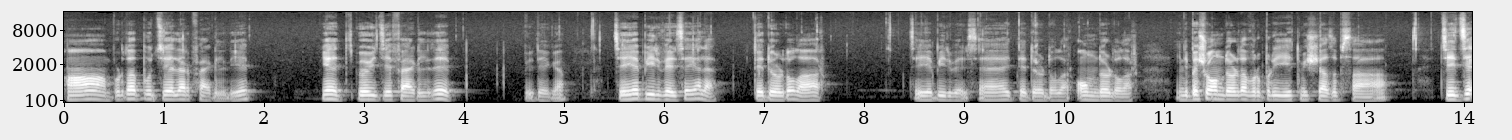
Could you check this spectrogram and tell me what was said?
Aa, burada bu C-lər fərqlidir. Yenə böyük C fərqlidir. Bir dəqiqə. C-yə 1 versək hələ D4 olar. C-yə 1 versək D4 olar. 14 olar. İndi 5-i 14-ə vurub buraya 70 yazıbsa, CC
